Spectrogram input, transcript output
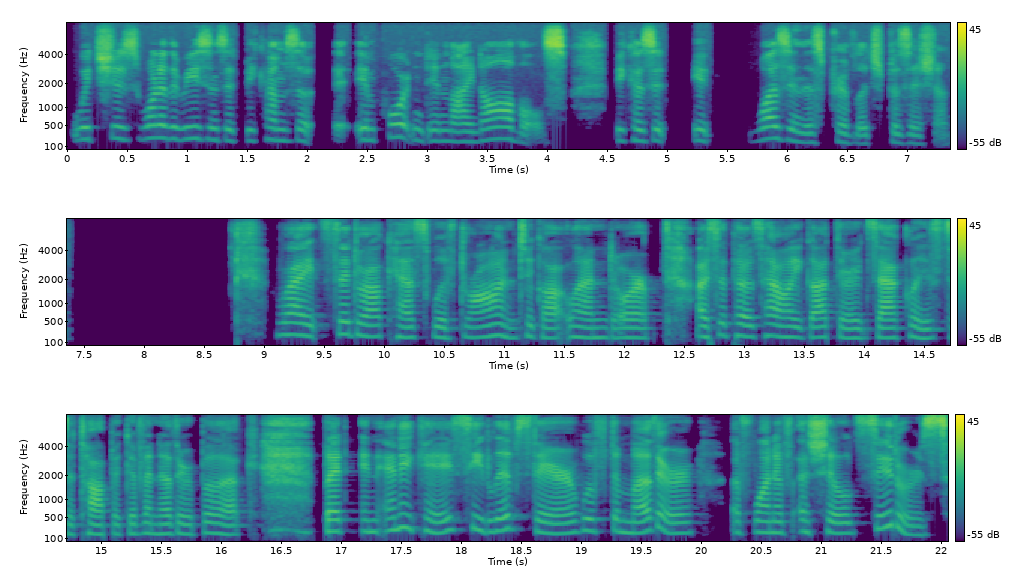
which is one of the reasons it becomes uh, a, important in my novels, because it was in this privileged position. Right. Sidroc has withdrawn to Gotland, or I suppose how he got there exactly is the topic of another book. But in any case, he lives there with the mother of one of Ashild's suitors.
